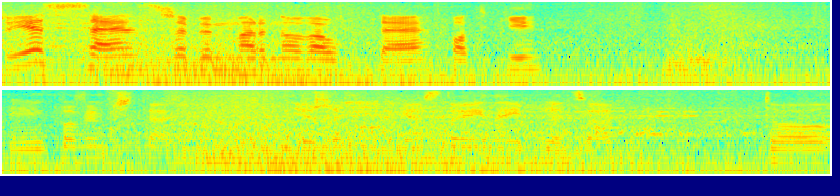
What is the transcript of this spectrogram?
Czy jest sens, żebym marnował te potki? Mm, Powiem ci tak, jeżeli ja stoję na jej plecach, to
